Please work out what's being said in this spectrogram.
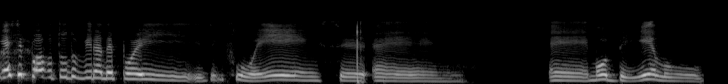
e esse povo tudo vira depois influencer, é, é, modelo.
